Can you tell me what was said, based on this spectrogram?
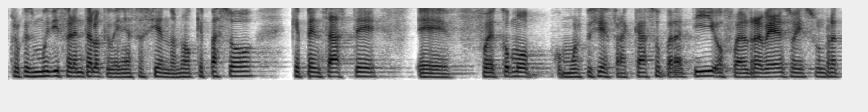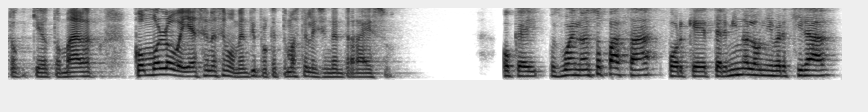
creo que es muy diferente a lo que venías haciendo, ¿no? ¿Qué pasó? ¿Qué pensaste? Eh, ¿Fue como, como una especie de fracaso para ti o fue al revés o es un reto que quiero tomar? ¿Cómo lo veías en ese momento y por qué tomaste la decisión de entrar a eso? Ok, pues bueno, eso pasa porque termino la universidad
